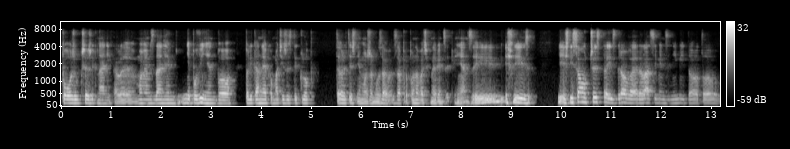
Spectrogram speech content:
położył krzyżyk na nich, ale moim zdaniem nie powinien, bo Pelikany jako macierzysty klub teoretycznie może mu za, zaproponować jak najwięcej pieniędzy. I jeśli, jeśli są czyste i zdrowe relacje między nimi, to, to,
